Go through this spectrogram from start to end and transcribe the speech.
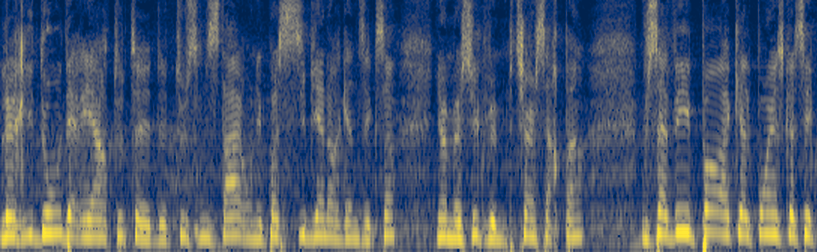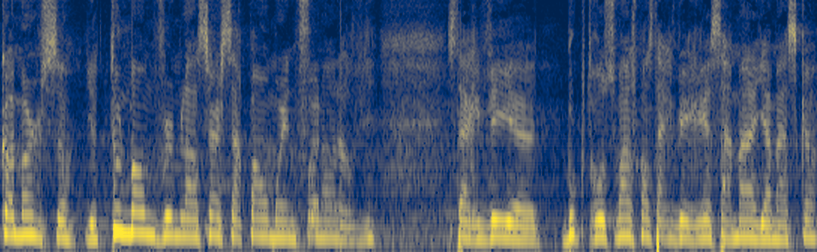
le rideau derrière tout, euh, de tout ce mystère. On n'est pas si bien organisé que ça. Il y a un monsieur qui veut me pitcher un serpent. Vous savez pas à quel point est-ce que c'est commun, ça. Il y a, tout le monde veut me lancer un serpent au moins une fois dans leur vie. C'est arrivé euh, beaucoup trop souvent. Je pense que c'est arrivé récemment à Yamaska.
